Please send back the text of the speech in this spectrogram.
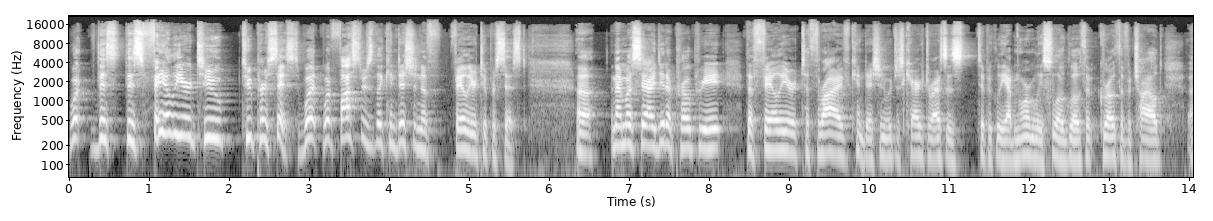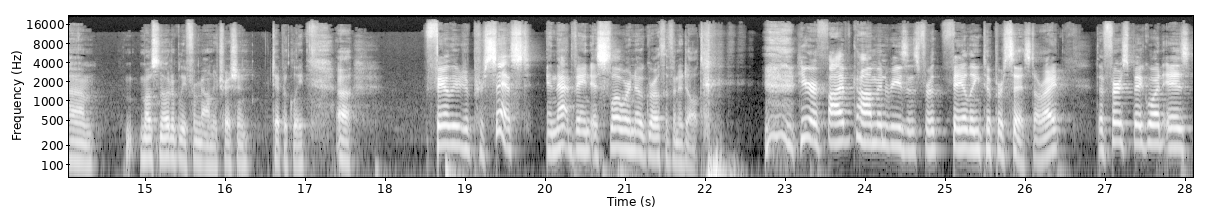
what this this failure to to persist? What what fosters the condition of failure to persist? Uh, and I must say, I did appropriate the failure to thrive condition, which is characterized as typically abnormally slow growth of, growth of a child, um, most notably from malnutrition, typically. Uh, Failure to persist in that vein is slow or no growth of an adult. Here are five common reasons for failing to persist, all right? The first big one is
